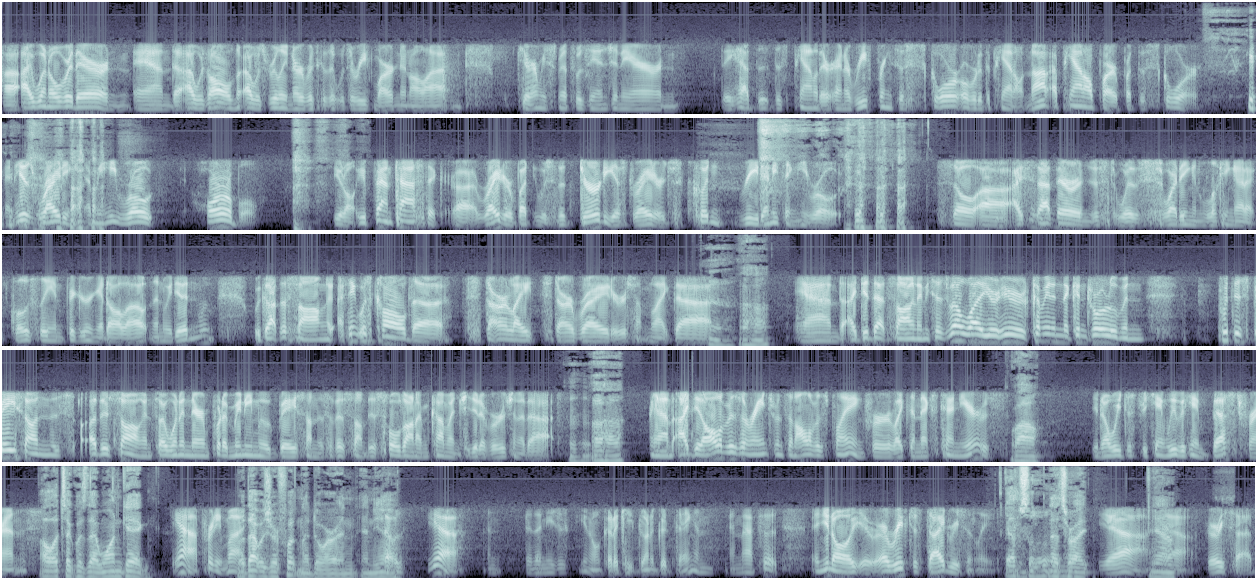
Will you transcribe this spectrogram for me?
uh, I went over there, and and uh, I was all I was really nervous because it was Arif Mardin and all that. And Jeremy Smith was the engineer, and they had the, this piano there. And Arif brings a score over to the piano, not a piano part, but the score. And his writing, I mean, he wrote horrible. You know, a fantastic uh, writer, but he was the dirtiest writer. Just couldn't read anything he wrote. So uh, I sat there and just was sweating and looking at it closely and figuring it all out. And then we did. And we got the song. I think it was called uh, "Starlight, Starbright" or something like that. Uh huh. And I did that song. And he says, "Well, while you're here, come in the control room and put this bass on this other song." And so I went in there and put a mini moog bass on this other song. This "Hold On, I'm Coming." She did a version of that. Uh huh. And I did all of his arrangements and all of his playing for like the next ten years. Wow. You know, we just became we became best friends. All it took was that one gig. Yeah, pretty much. But that was your foot in the door, and, and yeah. That was yeah, and and then you just you know got to keep doing a good thing, and and that's it. And you know, Arif just died recently. Absolutely. That's right. Yeah, Yeah. yeah, very sad.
